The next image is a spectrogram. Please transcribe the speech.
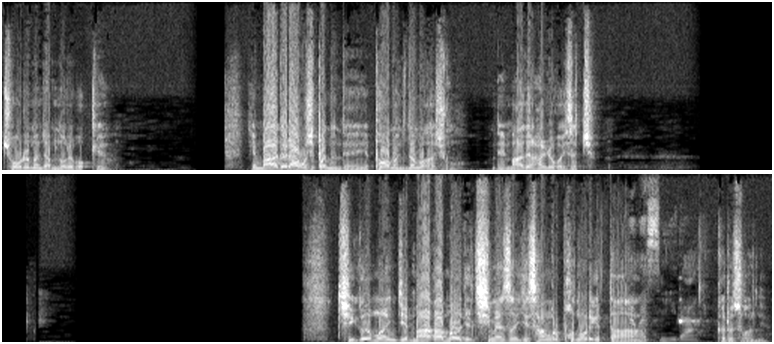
조를 먼저 한번 노려볼게요. 마대를 하고 싶었는데 포가 먼저 넘어가지고 네 마대를 하려고 했었죠. 지금은 이제 마가 뭐 어딜 치면서 이제 상으로 포 노리겠다. 그럴 수 같네요.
